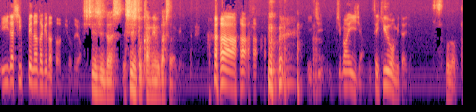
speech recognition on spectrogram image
言い出しっぺなだけだったでしょ、じゃ指示出し、指示と金を出しただけ。あ。一一番いいじゃん。石油王みたいじそうだった。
